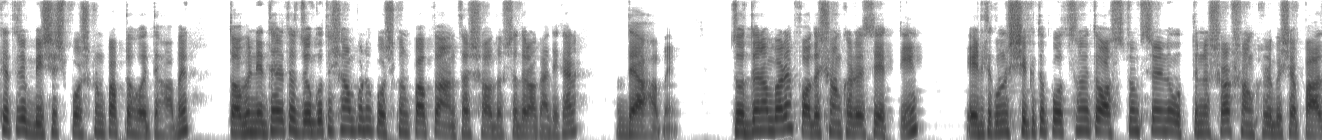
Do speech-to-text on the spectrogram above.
ক্ষেত্রে বিশেষ প্রশিক্ষণপ্রাপ্ত হইতে হবে, তবে নির্ধারিত যোগ্যতা সম্পন্ন প্রশিক্ষণপ্রাপ্ত আনসার সদস্যদের অগ্রাধিকার দেওয়া হবে। চোদ্দ নম্বরে পদের সংখ্যা রয়েছে একটি। এটিতে কোনো শিক্ষিত হইতে অষ্টম শ্রেণির উত্তীর্ণ সহ সংখ্যার বিষয়ে পাঁচ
